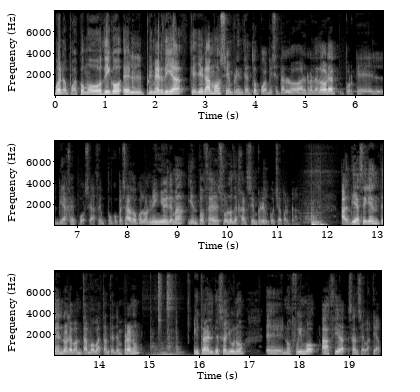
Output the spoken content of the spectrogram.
Bueno, pues como os digo, el primer día que llegamos siempre intento pues visitar los alrededores porque el viaje pues se hace un poco pesado con los niños y demás y entonces suelo dejar siempre el coche aparcado. Al día siguiente nos levantamos bastante temprano y tras el desayuno eh, nos fuimos hacia San Sebastián.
